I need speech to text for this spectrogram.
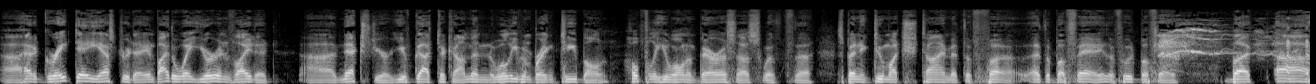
I uh, had a great day yesterday, and by the way, you're invited uh, next year. You've got to come, and we'll even bring T-Bone. Hopefully, he won't embarrass us with uh, spending too much time at the fu- at the buffet, the food buffet. but uh,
